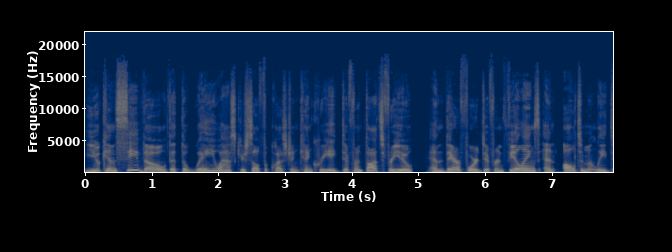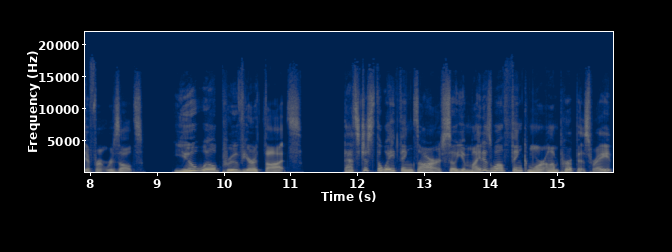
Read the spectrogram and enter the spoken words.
You can see, though, that the way you ask yourself a question can create different thoughts for you and therefore different feelings and ultimately different results. You will prove your thoughts. That's just the way things are, so you might as well think more on purpose, right?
